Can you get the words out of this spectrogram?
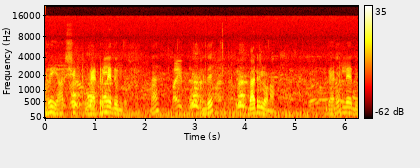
అరే యార్ shit battery లేదు ఉంది. ఏంది బ్యాటరీలోనా బ్యాటరీ లేదు.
